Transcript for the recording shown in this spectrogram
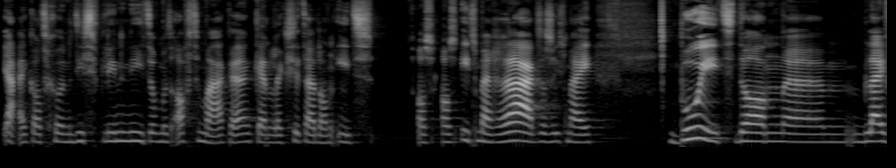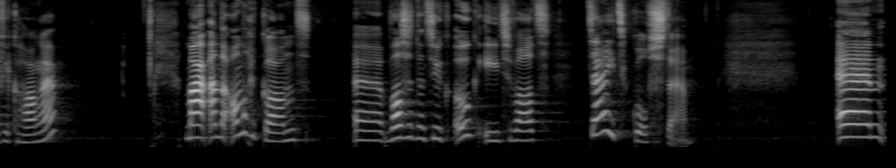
ja, ik had gewoon de discipline niet om het af te maken. En kennelijk zit daar dan iets, als, als iets mij raakt, als iets mij boeit, dan um, blijf ik hangen. Maar aan de andere kant uh, was het natuurlijk ook iets wat tijd kostte. En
